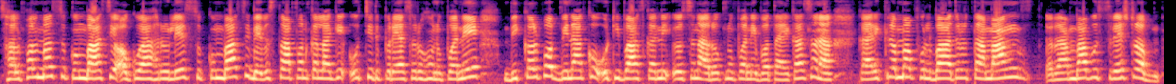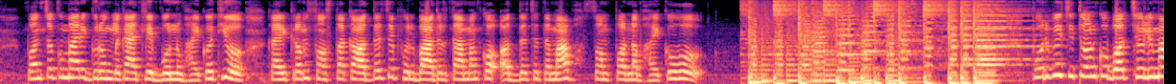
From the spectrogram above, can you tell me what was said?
छलफलमा सुकुम्बासी अगुवाहरूले सुकुम्बासी व्यवस्थापनका लागि उचित प्रयासहरू हुनुपर्ने विकल्प बिनाको उठीवास गर्ने योजना रोक्नुपर्ने बताएका छन्। कार्यक्रममा फुलबहादुर तामाङ रामबाबु श्रेष्ठ र पञ्चकुमारी गुरुङ लगायतले बोल्नु भएको थियो। कार्यक्रम संस्थाका अध्यक्ष फुलबहादुर तामाङको अध्यक्षतामा सम्पन्न भएको हो। पूर्वी चितवनको बछौलीमा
